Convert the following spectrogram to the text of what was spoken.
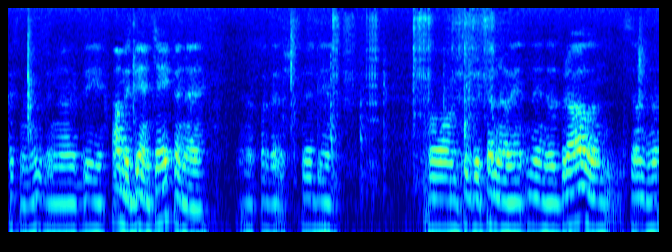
kas man uzrunāja, bija, ā, mēs bijām ķeipenē jā, pagājušajā svētdienā. Un tur bija sarunā vien- viena brāla, un Sandra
